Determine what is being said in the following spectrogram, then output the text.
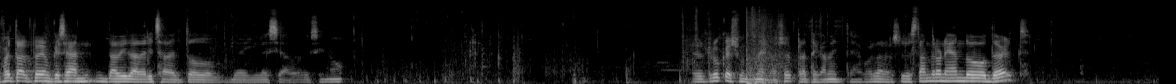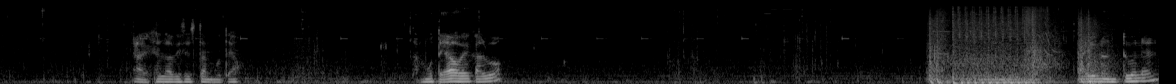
Fuck. Perfecto al aunque sea David la derecha del todo de iglesia, porque si no. El Rook es uno menos, eh, prácticamente, acordaros. Le están droneando Dirt. Ah, es que el David está muteado. Está muteado, eh, calvo. Hay uno en túnel.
